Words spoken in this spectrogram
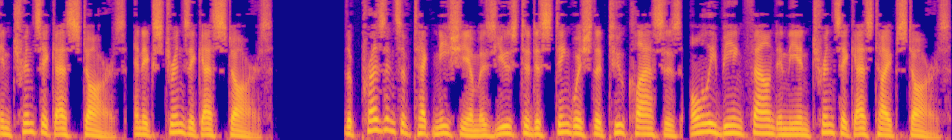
intrinsic S stars, and extrinsic S stars. The presence of technetium is used to distinguish the two classes, only being found in the intrinsic S-type stars.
